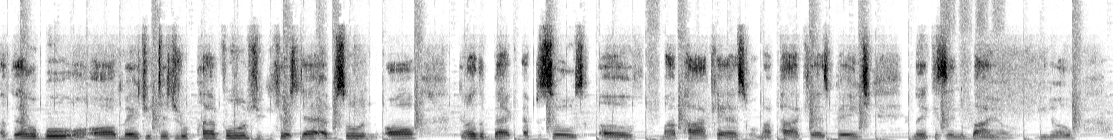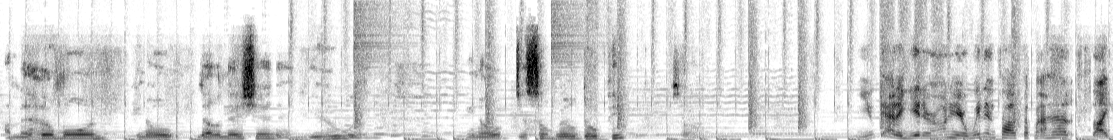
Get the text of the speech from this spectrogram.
available on all major digital platforms. You can catch that episode and all the other back episodes of my podcast or my podcast page. Link is in the bio. You know, I met him on, you know, Nella Nation and you and you know, just some real dope people. So You gotta get her on here. We didn't talk about her like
